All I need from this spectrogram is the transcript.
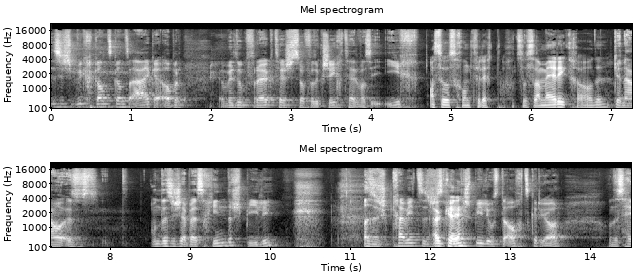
es ist wirklich ganz, ganz eigen. Aber weil du gefragt hast, so von der Geschichte her, was ich ist, also es kommt vielleicht kommt's aus Amerika, oder? genau. Es, und es ist eben ein Kinderspiel. Also es ist kein Witz, es ist Okay. ein Kinderspiel aus den 80er Jahren. Und es hat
